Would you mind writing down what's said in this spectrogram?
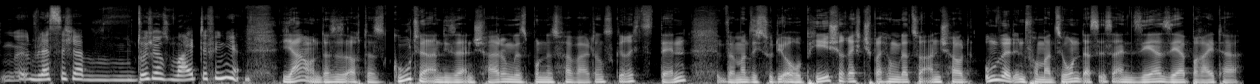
lässt sich ja durchaus weit definieren. Ja, und das ist auch das Gute an dieser Entscheidung des Bundesverwaltungsgerichts, denn wenn man sich so die europäische Rechtsprechung dazu anschaut, Umweltinformation, das ist ein sehr, sehr breiter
